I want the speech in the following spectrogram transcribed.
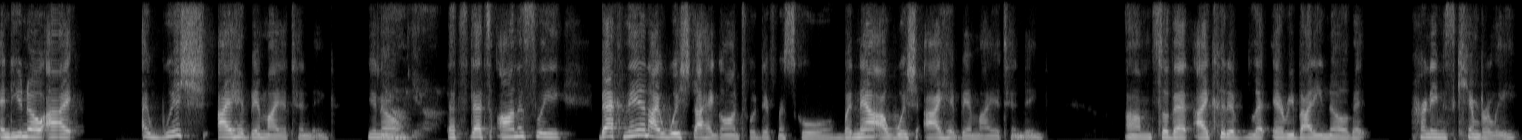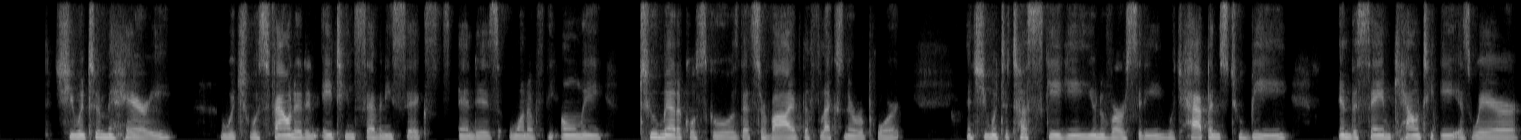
And you know, I I wish I had been my attending. You know, yeah, yeah. that's that's honestly back then I wished I had gone to a different school, but now I wish I had been my attending. Um, so that I could have let everybody know that her name is Kimberly. She went to Meharry, which was founded in 1876 and is one of the only two medical schools that survived the Flexner Report. And she went to Tuskegee University, which happens to be in the same county as where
